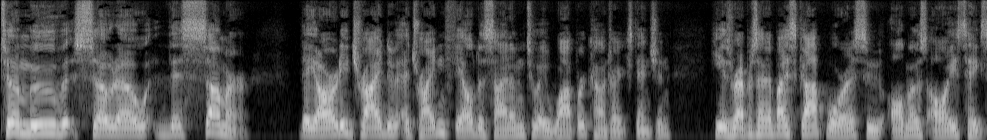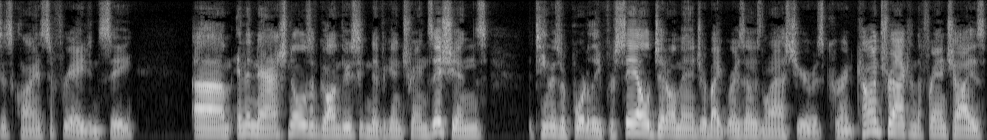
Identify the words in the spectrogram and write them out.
to move Soto this summer. They already tried to uh, tried and failed to sign him to a Whopper contract extension. He is represented by Scott Boras, who almost always takes his clients to free agency. Um, and the Nationals have gone through significant transitions. The team is reportedly for sale. General manager Mike Rizzo is in the last year of his current contract, and the franchise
